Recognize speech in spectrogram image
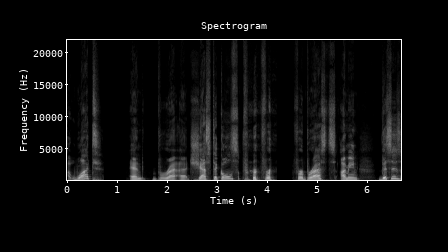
Uh, what? And bre- uh, chesticles for, for, for breasts? I mean, this is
